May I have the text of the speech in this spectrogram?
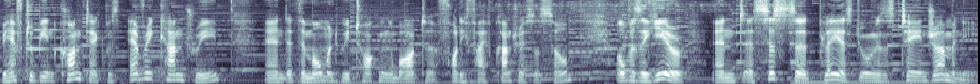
We have to be in contact with every country, and at the moment we're talking about uh, 45 countries or so, over the year and assist the players during the stay in Germany.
